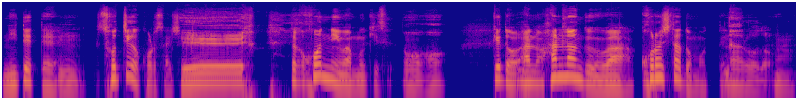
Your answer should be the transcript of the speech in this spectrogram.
似てて、うん。そっちが殺されちゃうへえ。だから本人は無傷。おうおけど、うん。あの反乱軍は殺したと思って。うなるほど。う。ん、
